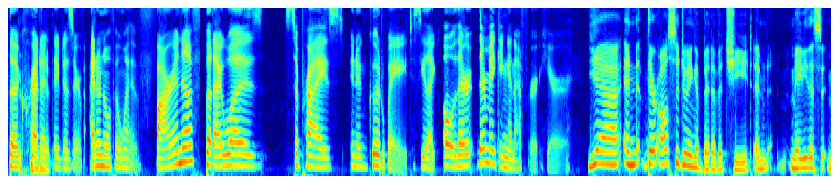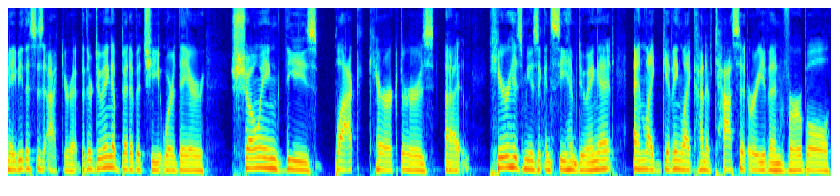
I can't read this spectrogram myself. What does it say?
the, The credit. credit. they deserve. I don't know if it went far enough, but I was surprised in a good way to see like, oh, they're they're making an effort here. Yeah, and they're also doing a bit of a cheat, and maybe this maybe this is accurate, but they're doing a bit of a cheat where they're showing these black characters uh, hear his music and see him doing it, and like giving like kind of tacit or even verbal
